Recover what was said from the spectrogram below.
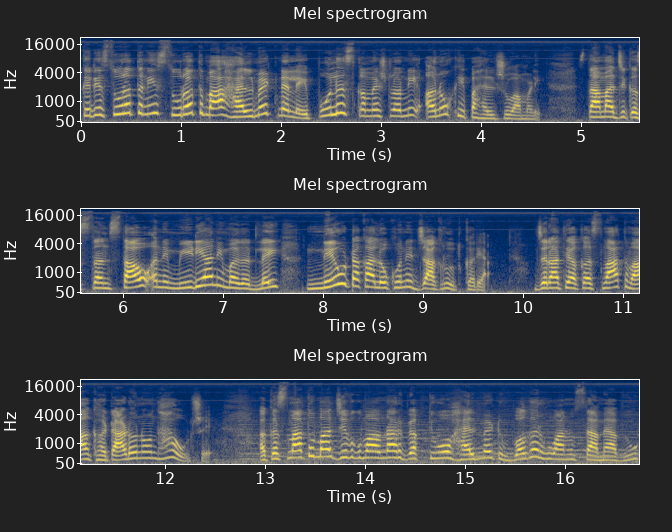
કરીએ સુરતની. સુરતમાં હેલ્મેટને લઈ પોલીસ કમિશનરની અનોખી પહેલ જોવા મળી. સામાજિક સંસ્થાઓ અને મીડિયાની મદદ લઈ નેવું ટકા લોકોને જાગૃત કર્યા. જેનાથી અકસ્માતમાં ઘટાડો નોંધાયો છે. અકસ્માતોમાં જીવ ગુમાવનાર વ્યક્તિઓ હેલ્મેટ વગર હોવાનું સામે આવ્યું.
